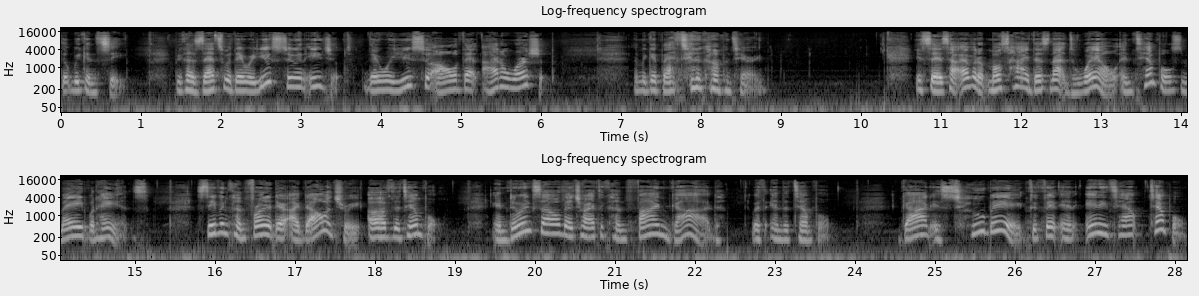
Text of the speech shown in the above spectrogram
that we can see." Because that's what they were used to in Egypt. They were used to all of that idol worship. Let me get back to the commentary. It says, however, the Most High does not dwell in temples made with hands. Stephen confronted their idolatry of the temple. In doing so, they tried to confine God within the temple. God is too big to fit in any te- temple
